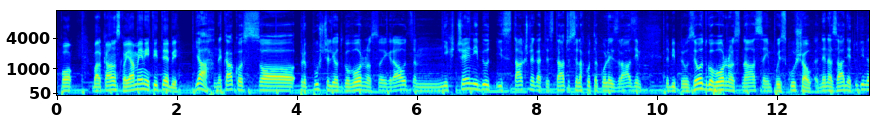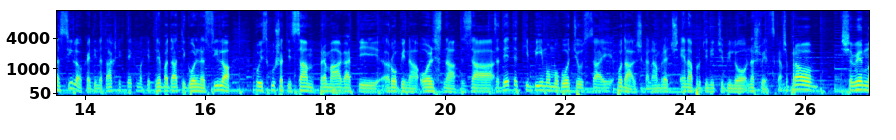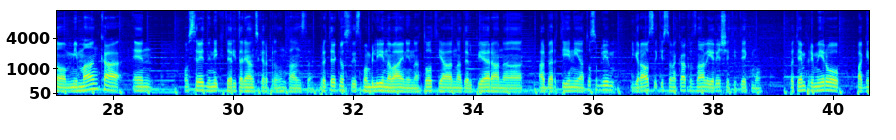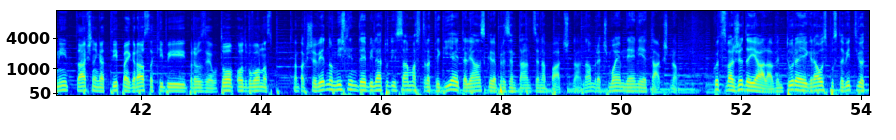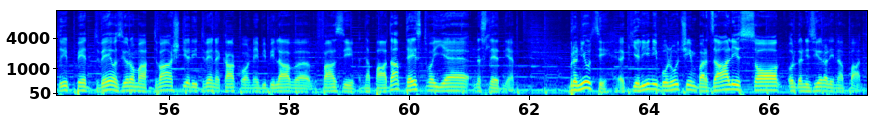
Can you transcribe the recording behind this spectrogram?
po balkansko, ja meni ti tebi. Ja, nekako so prepuščali odgovornost svojim igralcem. Nihče ni bil iz takšnega testa, če se lahko tako izrazim, da bi prevzel odgovornost na sebe in poizkušal ne na zadnje tudi na silo, kajti na takšnih tekmah je treba dati gol na silo, poizkušati sam premagati Robina Olsna za zadetek, ki bi jim omogočil vsaj podaljška. Namreč ena proti nič je bilo na švedskem. Čeprav še vedno mi manjka en osrednji lik te italijanske reprezentance. V preteklosti smo bili navajeni na Totija, na Del Piera, na Albertinija. To so bili igralci, ki so nekako znali rešiti tekmo. V tem primeru pa ni takšnega tipa igralca, ki bi prevzel to odgovornost. Ampak še vedno mislim, da je bila tudi sama strategija italijanske reprezentance napačna. Namreč moje mnenje je takšno. Kot sva že dejala, Ventura je igral s postavitvijo 3-5-2 oziroma 2-4-2, nekako ne bi bila v fazi napada. Dejstvo je naslednje. Branilci, Kjelini, Bonucci in Barzali so organizirali napad.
